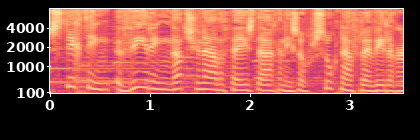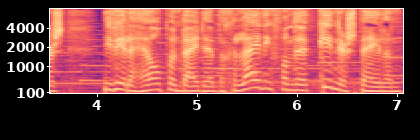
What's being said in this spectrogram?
Stichting Viering Nationale Feestdagen is op zoek naar vrijwilligers... die willen helpen bij de begeleiding van de kinderspelen.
